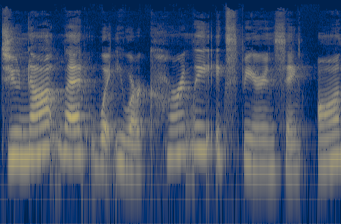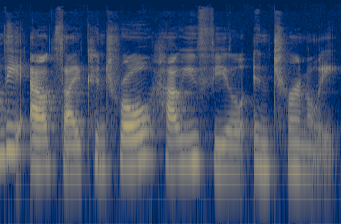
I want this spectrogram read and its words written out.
Do not let what you are currently experiencing on the outside control how you feel internally.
